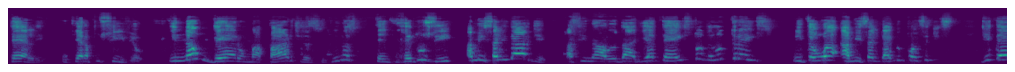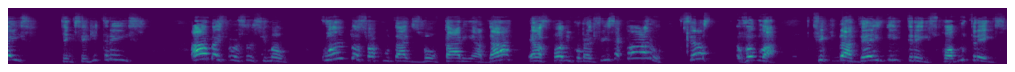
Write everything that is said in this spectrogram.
tele, o que era possível, e não deram uma parte das disciplinas, tem que reduzir a mensalidade. Afinal, eu daria 10, estou dando 3. Então, a, a, mensalidade não pode ser de, de 10, tem que ser de 3. Ah, mas, professor Simão, quando as faculdades voltarem a dar, elas podem cobrar difícil? É claro. Se elas, vamos lá, tinha que dar 10, dei 3, cobro 3.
